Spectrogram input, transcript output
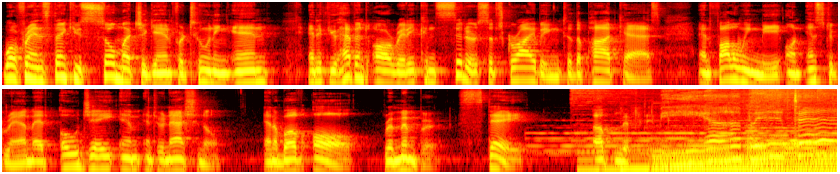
Well, friends, thank you so much again for tuning in. And if you haven't already, consider subscribing to the podcast and following me on Instagram at OJM International. And above all, remember, stay uplifted. Be uplifted.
